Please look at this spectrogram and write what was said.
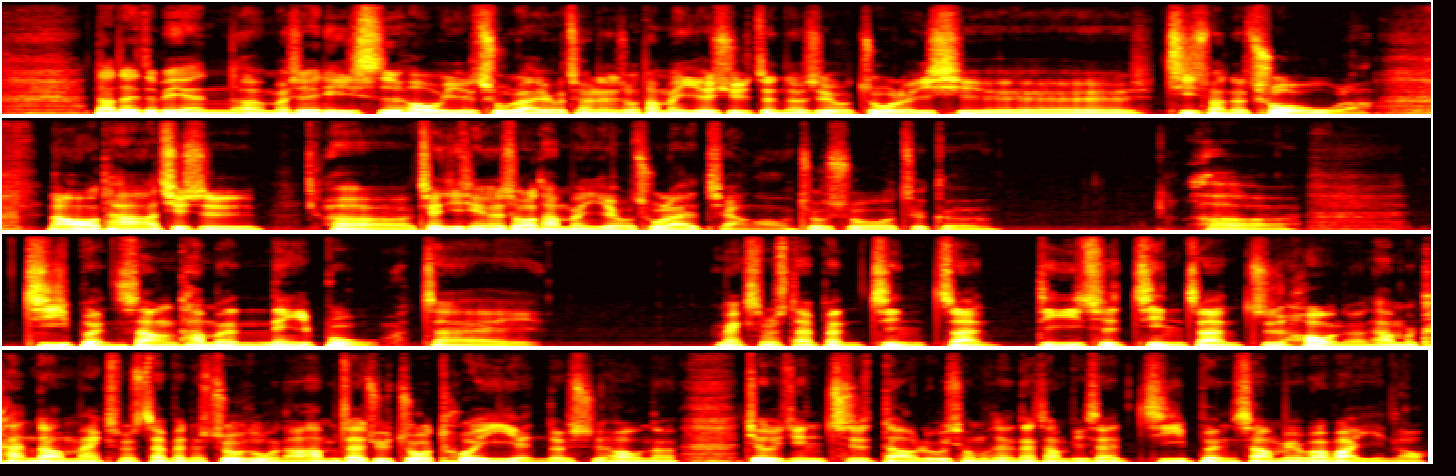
那在这边呃，Mercedes 事后也出来有承认说，他们也许真的是有做了一些计算的错误啦。然后他其实呃前几天的时候，他们也有出来讲哦，就说这个呃，基本上他们内部在。Max Verstappen 进站第一次进站之后呢，他们看到 Max Verstappen 的速度，然后他们再去做推演的时候呢，就已经知道卢森堡特那场比赛基本上没有办法赢了。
